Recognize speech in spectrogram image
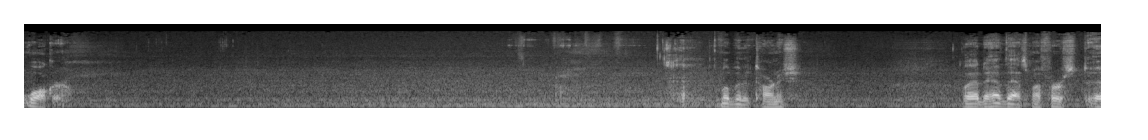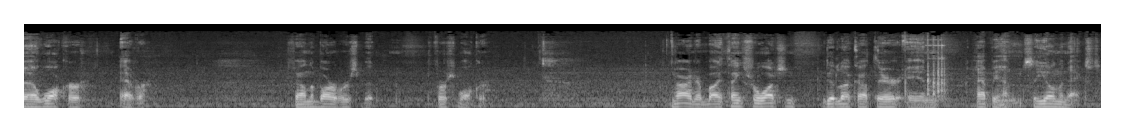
Walker. A little bit of tarnish. Glad to have that. It's my first uh, Walker ever. Found the barbers, but first Walker. Alright everybody, thanks for watching. Good luck out there and happy hunting. See you on the next.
